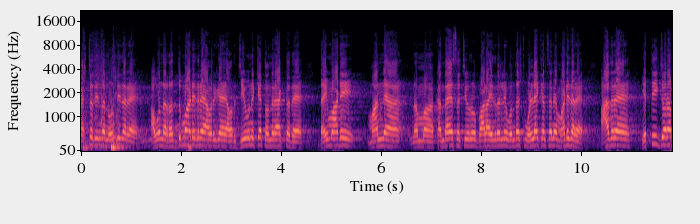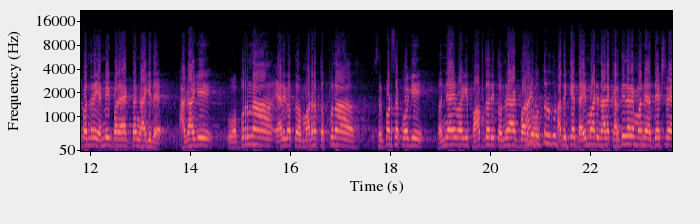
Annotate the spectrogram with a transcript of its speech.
ಕಷ್ಟದಿಂದ ನೊಂದಿದ್ದಾರೆ ಅವನ್ನ ರದ್ದು ಮಾಡಿದರೆ ಅವರಿಗೆ ಅವ್ರ ಜೀವನಕ್ಕೆ ತೊಂದರೆ ಆಗ್ತದೆ. ದಯಮಾಡಿ ಮಾನ್ಯ ನಮ್ಮ ಕಂದಾಯ ಸಚಿವರು ಬಹಳ ಇದರಲ್ಲಿ ಒಂದಷ್ಟು ಒಳ್ಳೆ ಕೆಲಸನೇ ಮಾಡಿದ್ದಾರೆ. ಆದರೆ ಎತ್ತಿಗೆ ಜ್ವರ ಬಂದರೆ ಎಮ್ಮಿಗೆ ಬರ ಹಾಕ್ದಂಗೆ ಆಗಿದೆ. ಹಾಗಾಗಿ ಒಬ್ಬರನ್ನ ಯಾರಿಗೊತ್ತು ಮಾಡಿರೋ ತಪ್ಪನ್ನ ಸರಿಪಡ್ಸಕ್ಕೆ ಹೋಗಿ ಅನ್ಯಾಯವಾಗಿ ಪಾಪದವ್ರಿಗೆ ತೊಂದರೆ ಆಗ್ಬಾರ್ದು. ಅದಕ್ಕೆ ದಯಮಾಡಿ ನಾಳೆ ಕರೆದಿದ್ದಾರೆ ಮಾನ್ಯ ಅಧ್ಯಕ್ಷರೇ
